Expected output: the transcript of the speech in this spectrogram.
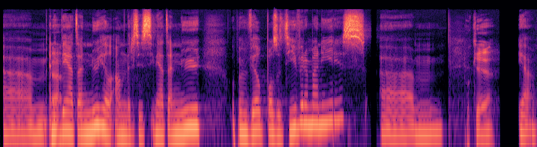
Ehm, en ik denk dat dat nu heel anders is. Ik denk dat dat nu op een veel positievere manier is. Ehm, Oké. ja,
